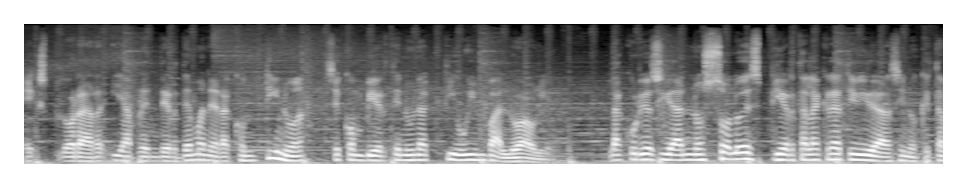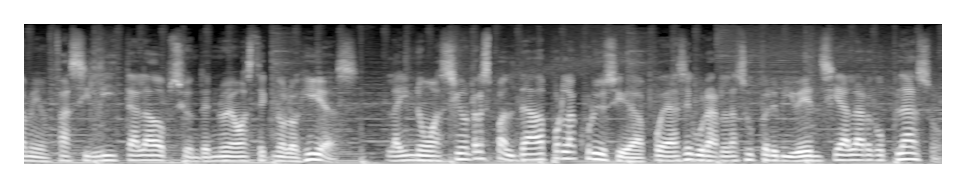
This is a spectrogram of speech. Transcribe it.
explorar y aprender de manera continua se convierte en un activo invaluable. La curiosidad no solo despierta la creatividad, sino que también facilita la adopción de nuevas tecnologías. La innovación respaldada por la curiosidad puede asegurar la supervivencia a largo plazo,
